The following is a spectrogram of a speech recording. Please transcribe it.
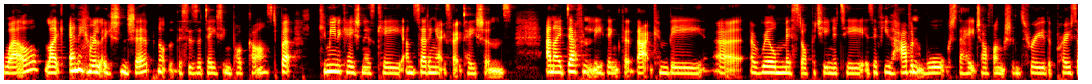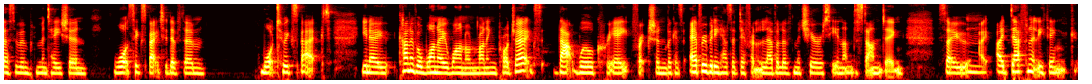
well like any relationship not that this is a dating podcast but communication is key and setting expectations and i definitely think that that can be a, a real missed opportunity is if you haven't walked the hr function through the process of implementation what's expected of them what to expect, you know, kind of a 101 on running projects, that will create friction because everybody has a different level of maturity and understanding. So mm. I, I definitely think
